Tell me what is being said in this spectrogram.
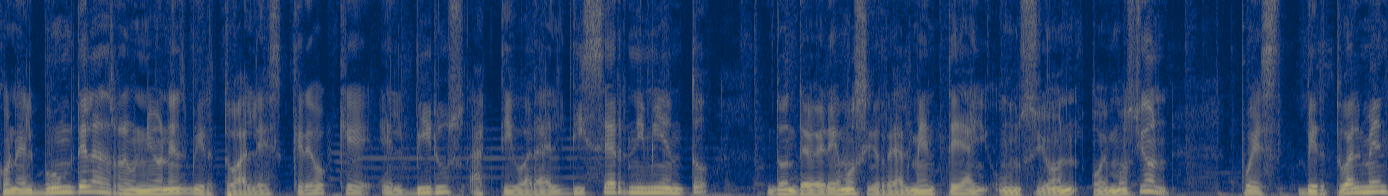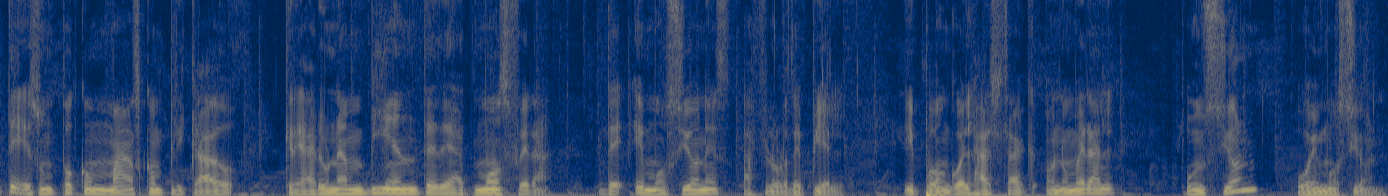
Con el boom de las reuniones virtuales, creo que el virus activará el discernimiento donde veremos si realmente hay unción o emoción. Pues virtualmente es un poco más complicado crear un ambiente de atmósfera de emociones a flor de piel. Y pongo el hashtag o numeral unción o emoción.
